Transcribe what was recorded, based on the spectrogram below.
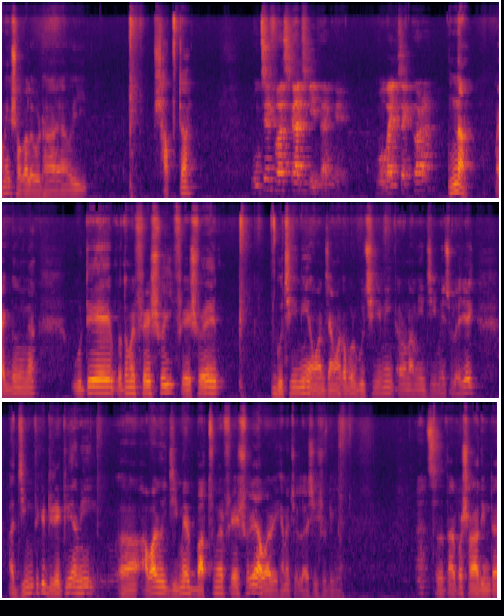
অনেক সকালে ওঠা হয় ওই সাতটা। উঠে ফার্স্ট কাজ কি থাকে মোবাইল চেক করা? না একদমই না। উঠে প্রথমে ফ্রেশ হই ফ্রেশ হয়ে গুছিয়ে নিই আমার জামা কাপড় গুছিয়ে নিই কারণ আমি জিমে চলে যাই। আর জিম থেকে ডিরেক্টলি আমি আবার ওই জিমের বাথরুমে ফ্রেশ হয়ে আবার এখানে চলে আসি শুটিংয়ে আচ্ছা। তো তারপর সারাদিনটা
